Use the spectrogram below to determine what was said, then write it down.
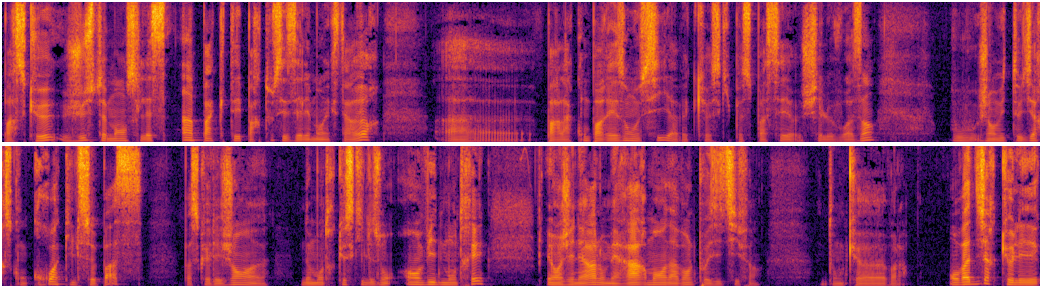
parce que justement on se laisse impacter par tous ces éléments extérieurs, euh, par la comparaison aussi avec ce qui peut se passer chez le voisin, où j'ai envie de te dire ce qu'on croit qu'il se passe, parce que les gens ne montrent que ce qu'ils ont envie de montrer, et en général on met rarement en avant le positif. Hein. Donc voilà. On va dire que les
